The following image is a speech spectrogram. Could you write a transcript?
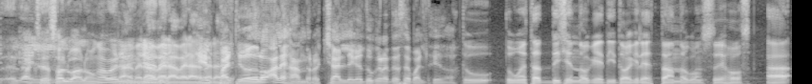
el el- acceso al balón a Berlingeri. el partido de los Alejandros, Charlie, ¿qué tú crees de ese partido? Tú, tú me estás diciendo que Tito aquí le está dando consejos a,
